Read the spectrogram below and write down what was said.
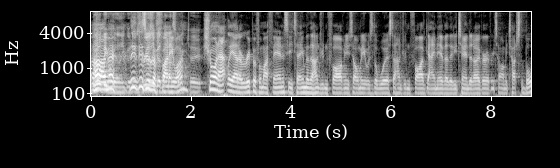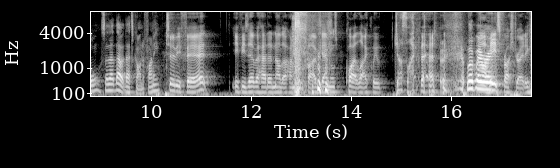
Oh, be man. really good. This, was this really was a funny one. too. Shaun Atley had a ripper for my fantasy team with 105, and he told me it was the worst 105 game ever that he turned it over every time he touched the ball. So that, that that's kind of funny. To be fair, if he's ever had another 105 game, it was quite likely just like that. Look, we're oh, re- he's frustrating.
